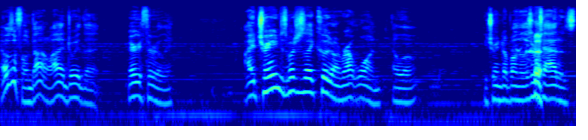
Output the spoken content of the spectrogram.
That was a fun battle. I enjoyed that very thoroughly. I trained as much as I could on Route One. Hello. He trained up on those Rattatas.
